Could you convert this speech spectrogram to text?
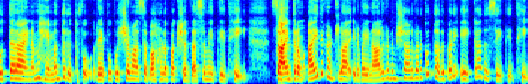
ఉత్తరాయణం హేమంత ఋతువు. రేపు పుష్యమాస బహుళపక్ష దశమి తిథి. సాయంత్రం ఐదు గంటల ఇరవై నాలుగు నిమిషాల వరకు తదుపరి ఏకాదశి తిథి.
